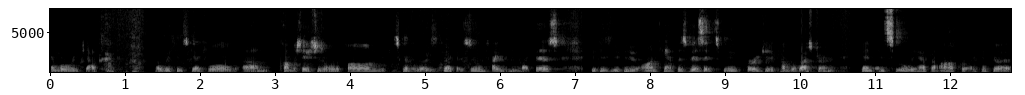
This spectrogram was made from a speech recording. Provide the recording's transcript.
and we'll reach out to you. Uh, we can schedule um, conversations over the phone. We can schedule a, like a Zoom type meeting like this. You can you can do on-campus visits. We encourage you to come to Western and, and see what we have to offer. I think uh,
